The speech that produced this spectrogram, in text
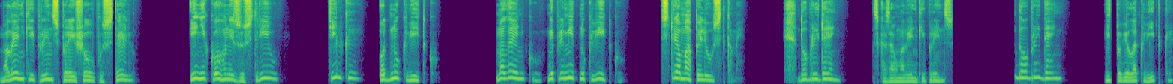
Маленький принц перейшов пустелю і нікого не зустрів, тільки одну квітку, маленьку, непримітну квітку з трьома пелюстками. Добрий день, сказав маленький принц. Добрий день, відповіла квітка.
